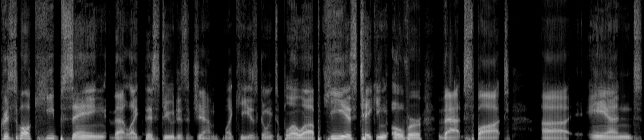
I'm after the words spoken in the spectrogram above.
Cristobal keeps saying that like this dude is a gem, like he is going to blow up. He is taking over that spot, uh, and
